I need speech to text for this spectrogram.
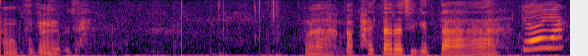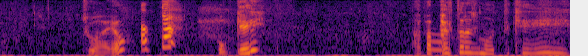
한번 구경해 보자. 와, 아빠 팔 떨어지겠다. 좋아야. 좋아요? 오케이. 오케이? 아빠 팔 떨어지면 어떡해.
